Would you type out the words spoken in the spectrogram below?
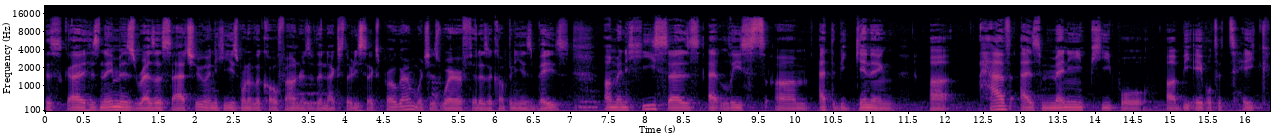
this guy. His name is Reza Satchu, and he's one of the co-founders of the Next 36 program, which is where Fit as a company is based. Um, and he says, at least um, at the beginning, uh, have as many people uh, be able to take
